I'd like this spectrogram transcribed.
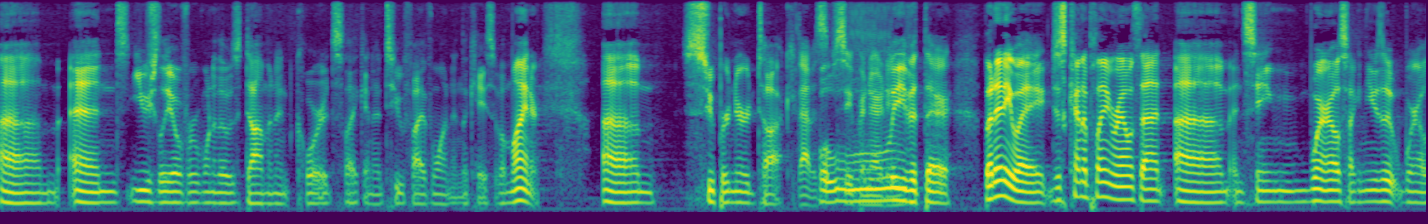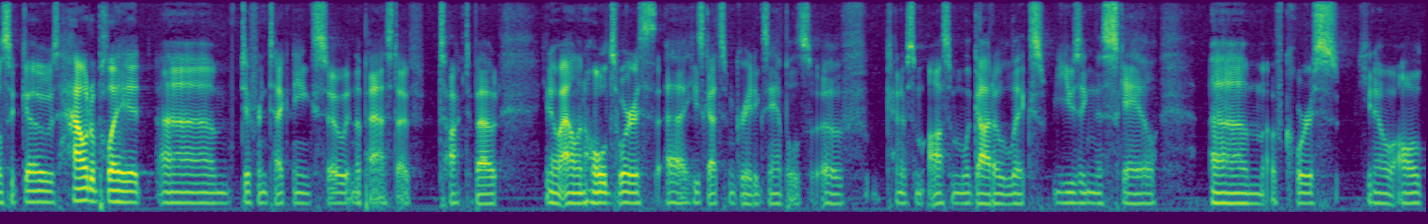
Um, and usually over one of those dominant chords, like in a 251 in the case of a minor. Um, super nerd talk. That was we'll super nerdy. Leave it there. But anyway, just kind of playing around with that um, and seeing where else I can use it, where else it goes, how to play it, um, different techniques. So in the past, I've talked about, you know, Allan Holdsworth. Uh, he's got some great examples of kind of some awesome legato licks using this scale. Um, of course, you know, all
